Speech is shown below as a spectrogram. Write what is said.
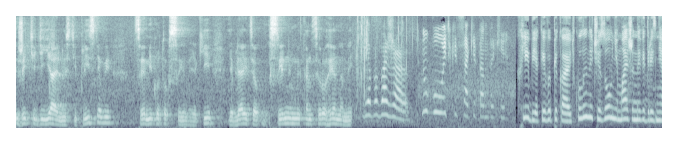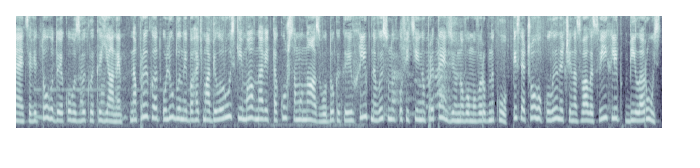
життєдіяльності плісняви. Це мікотоксини, які являються сильними канцерогенами. Я побажаю. Ну, булочки всякі там такі. Хліб, який випікають кулиничі, зовні майже не відрізняється від того, до якого звикли кияни. Наприклад, улюблений багатьма білоруський мав навіть таку ж саму назву, доки Київхліб не висунув офіційну претензію новому виробнику. Після чого кулиничі назвали свій хліб Біла Русь.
